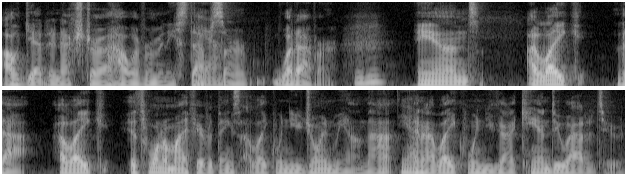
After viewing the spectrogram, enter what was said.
I'll get an extra however many steps Yeah. Mm-hmm. or whatever. And I like that. I like it's one of my favorite things. I like when you join me on that. Yeah. And I like when you got a can do attitude,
